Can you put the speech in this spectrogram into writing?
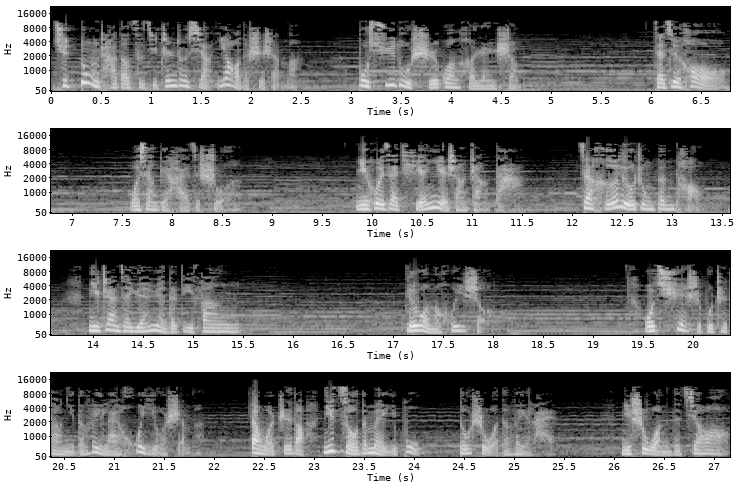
去洞察到自己真正想要的是什么，不虚度时光和人生。在最后，我想给孩子说。你会在田野上长大，在河流中奔跑。你站在远远的地方，给我们挥手。我确实不知道你的未来会有什么，但我知道你走的每一步都是我的未来。你是我们的骄傲，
